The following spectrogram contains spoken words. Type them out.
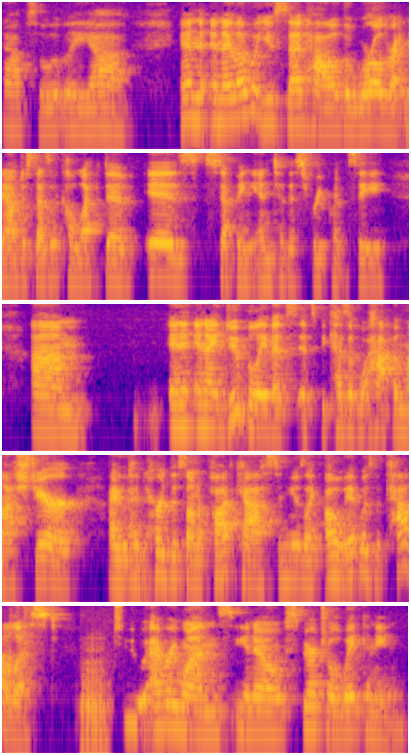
Absolutely, yeah. And and I love what you said how the world right now just as a collective is stepping into this frequency. Um and, and I do believe it's it's because of what happened last year. I had heard this on a podcast and he was like, "Oh, it was the catalyst mm. to everyone's, you know, spiritual awakening."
